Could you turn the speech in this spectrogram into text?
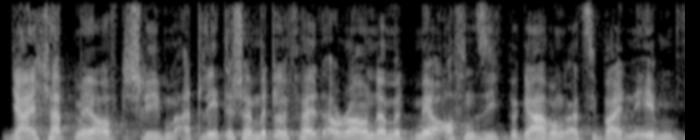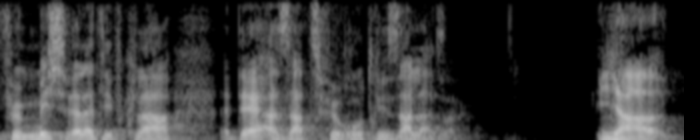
ja, ich habe mir aufgeschrieben, athletischer Mittelfeld-Arounder mit mehr Offensivbegabung als die beiden eben. Für mich relativ klar der Ersatz für Rodri Salazar. Ja,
